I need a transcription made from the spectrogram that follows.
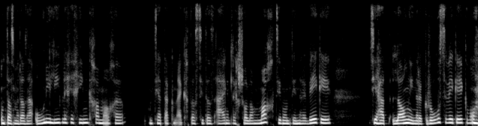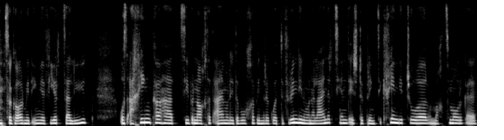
und dass man das auch ohne liebliche Kinder machen kann. Und sie hat auch gemerkt, dass sie das eigentlich schon lange macht. Sie wohnt in einer WG. Sie hat lange in einer grossen WG gewohnt, sogar mit irgendwie 14 Leuten. Wo sie auch Kinder hat. Sie übernachtet einmal in der Woche bei einer guten Freundin, die alleinerziehend ist. Da bringt sie Kinder in die Schule und macht es morgen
